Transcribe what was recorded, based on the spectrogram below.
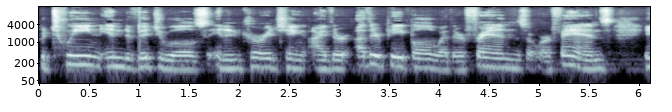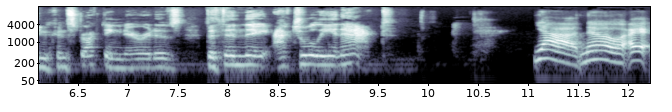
between individuals in encouraging either other people whether friends or fans in constructing narratives that then they actually enact? Yeah no i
